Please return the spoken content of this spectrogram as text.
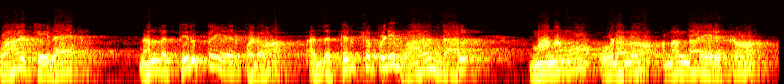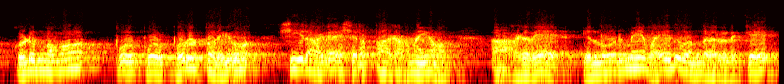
வாழ்க்கையில நல்ல திருத்தம் ஏற்படும். அந்த திருத்தப்படி வாழ்ந்தால் மனமும் உடலும் நல்லா இருக்கும். குடும்பமும் பொ- பொ- பொருட்துறையும் சீராக சிறப்பாக அமையும். ஆகவே எல்லோருமே வயது வந்தவர்களுக்கு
